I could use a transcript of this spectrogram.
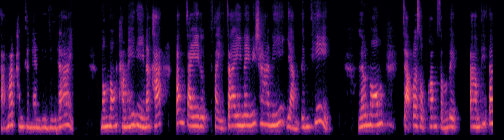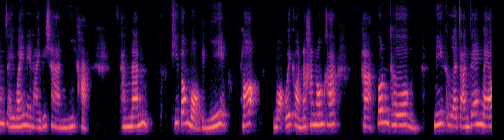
สามารถทำคะแนนดีๆ ได้ น้องๆทำให้ดีนะคะ ตั้งใจใส่ใจในวิชานี้อย่างเต็มที่ แล้วน้องจะประสบความสำเร็จตามที่ตั้งใจไว้ในรายวิชานี้ค่ะ ทั้งนั้นที่ต้องบอกอย่างนี้ เพราะบอกไว้ก่อนนะคะน้องคะหากต้นเทอมนี่คืออาจารย์แจ้งแล้ว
